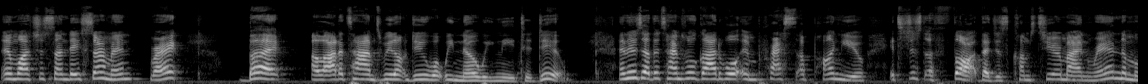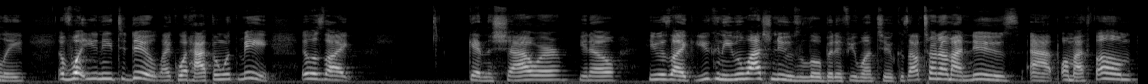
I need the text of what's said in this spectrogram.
and watch a Sunday sermon, right? But a lot of times we don't do what we know we need to do. And there's other times where God will impress upon you. It's just a thought that just comes to your mind randomly of what you need to do. Like what happened with me. It was like, get in the shower, you know. He was like, you can even watch news a little bit if you want to, because I'll turn on my news app on my phone,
